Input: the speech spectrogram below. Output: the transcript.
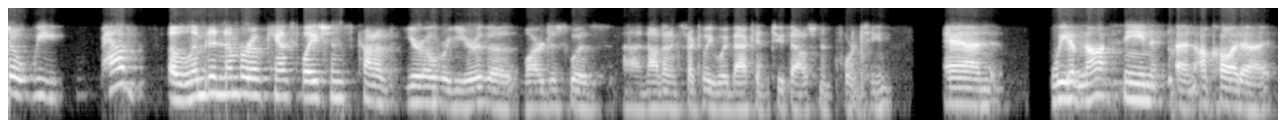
So we have a limited number of cancellations, kind of year-over-year. The largest was, uh, not unexpectedly, way back in 2014. And we have not seen an, I'll call it a,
